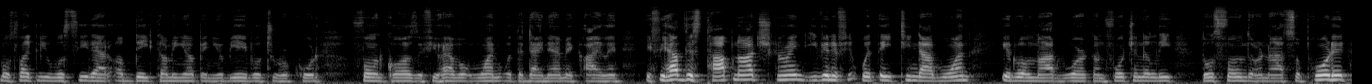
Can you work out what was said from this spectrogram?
Most likely, we'll see that update coming up, and you'll be able to record phone calls if you have one with the dynamic island. If you have this top-notch kind, even if with 18.1, it will not work. Unfortunately, those phones are not supported.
